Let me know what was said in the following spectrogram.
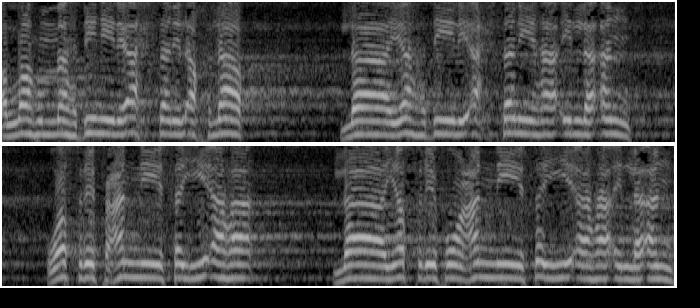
اللهم اهدني لأحسن الأخلاق لا يهدي لأحسنها إلا أنت واصرف عني سيئها لا يصرف عني سيئها إلا أنت.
